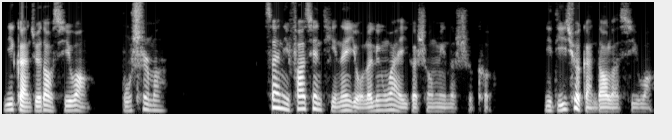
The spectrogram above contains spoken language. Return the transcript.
你感觉到希望，不是吗？在你发现体内有了另外一个生命的时刻，你的确感到了希望。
